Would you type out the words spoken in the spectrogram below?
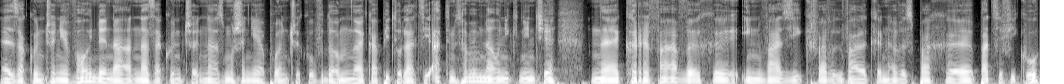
e, zakończenie wojny, na, na, zakończe, na zmuszenie Japończyków do kapitulacji, a tym samym na uniknięcie krwawych inwazji, krwawych walk na wyspach Pacyfiku.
